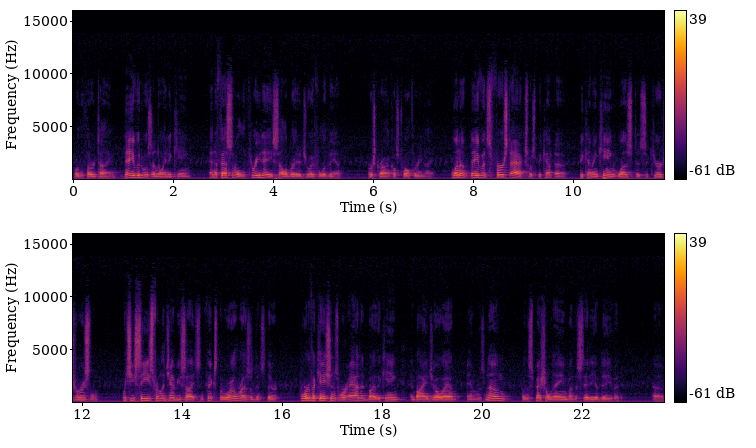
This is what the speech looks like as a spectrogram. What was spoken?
for the third time. David was anointed king and a festival of three days celebrated joyful event. 1 Chronicles 12:39. One of David's first acts was become, uh, becoming king was to secure Jerusalem, which he seized from the Jebusites and fixed the royal residence there. Fortifications were added by the king and by Joab, and was known for the special name by the city of David. Um,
